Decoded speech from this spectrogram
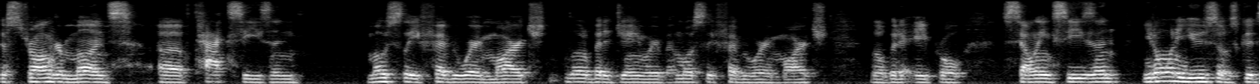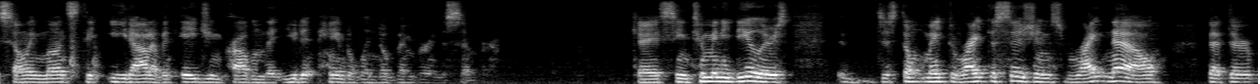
the stronger months of tax season, mostly February, March, a little bit of January, but mostly February, March, a little bit of April selling season. You don't want to use those good selling months to eat out of an aging problem that you didn't handle in November and December. Okay, I've seen too many dealers just don't make the right decisions right now that they're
